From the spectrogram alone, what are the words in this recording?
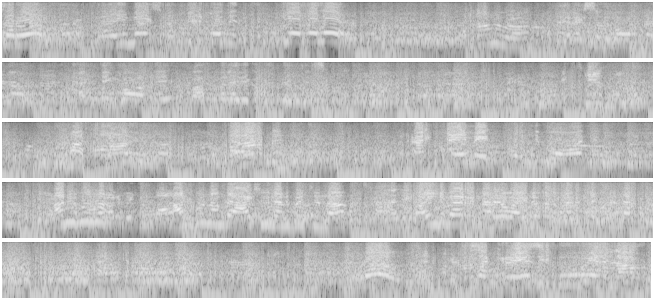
చేస్తారు క్లైమాక్స్ బ్రో. డైరెక్షన్ బాగుంది యాక్టింగ్ బాగుంది. బొమ్మలు ఇది కంప్లీట్ చేసి ఎక్స్క్యూజ్ మీ ఎలా ఉంది? టైం ఎక్కువ ఉంది బాగుంది అనుకున్నా అనుకున్నంత యాక్షన్ కనిపించిందా? వైల్డ్ ఫైర్ అన్నారు. వైల్డ్ ఫైర్ కనిపించిందా? Bro It was a crazy movie. I loved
